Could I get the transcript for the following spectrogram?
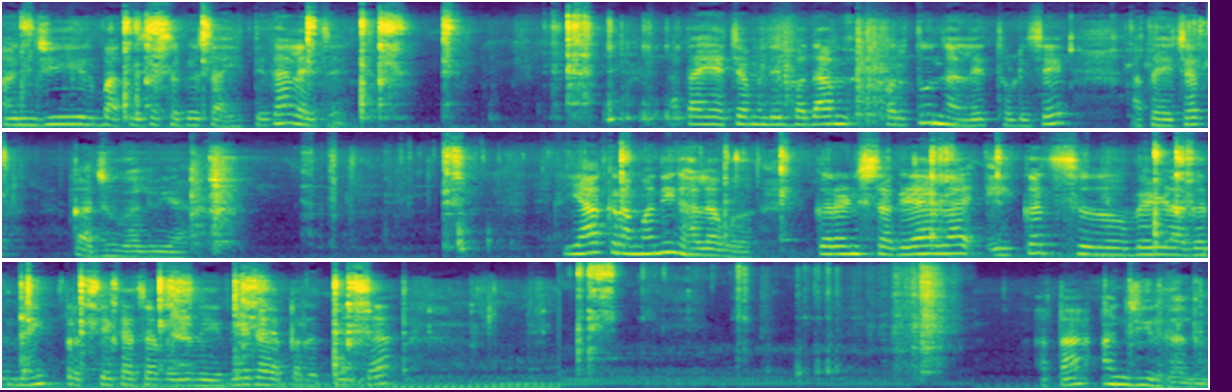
अंजीर बाकीचं सगळं साहित्य घालायचं आहे आता ह्याच्यामध्ये बदाम परतून झालेत थोडेसे. आता ह्याच्यात काजू घालूया. या क्रमाने घालावं कारण सगळ्याला एकच वेळ लागत नाही. प्रत्येकाचा वेळ वेगवेगळा आहे परतण्याचा. आता अंजीर घालू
